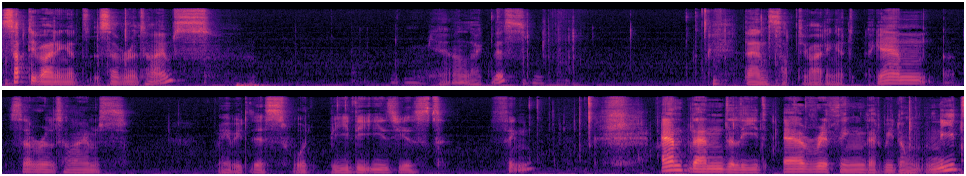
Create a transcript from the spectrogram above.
subdividing it several times. Yeah, like this. Then subdividing it again several times. Maybe this would be the easiest thing. And then delete everything that we don't need.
